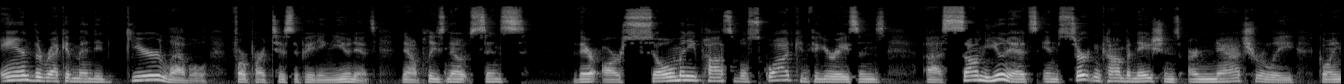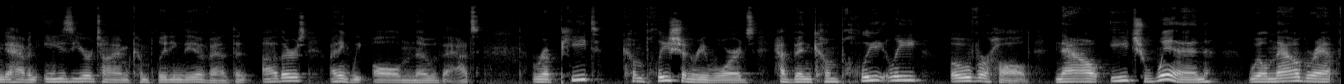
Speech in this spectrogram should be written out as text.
and the recommended gear level for participating units. Now, please note, since there are so many possible squad configurations, uh, some units in certain combinations are naturally going to have an easier time completing the event than others. I think we all know that. Repeat completion rewards have been completely overhauled. Now, each win will now grant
